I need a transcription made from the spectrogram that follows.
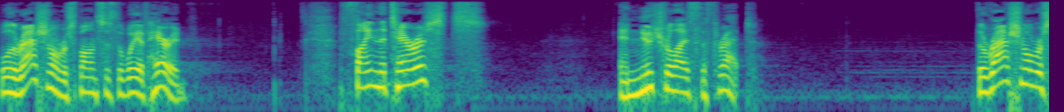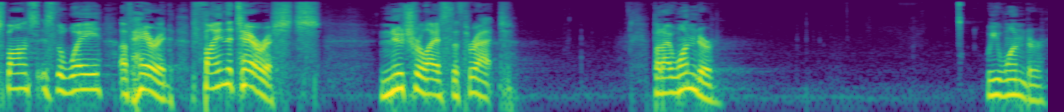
Well, the rational response is the way of Herod. Find the terrorists, and neutralize the threat. The rational response is the way of Herod. Find the terrorists, neutralize the threat. But I wonder, we wonder,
